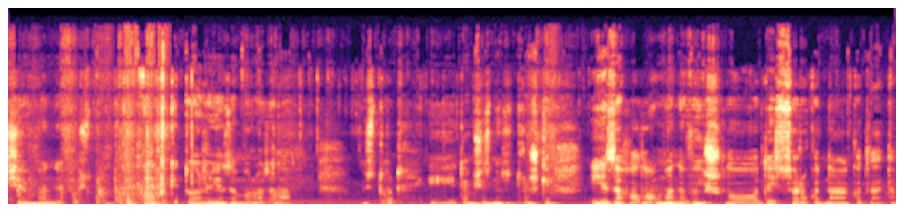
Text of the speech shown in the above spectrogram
ще в мене ось тут котлетки теж я заморозила. Ось тут і там ще знизу трошки. І загалом в мене вийшло десь 41 котлета.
